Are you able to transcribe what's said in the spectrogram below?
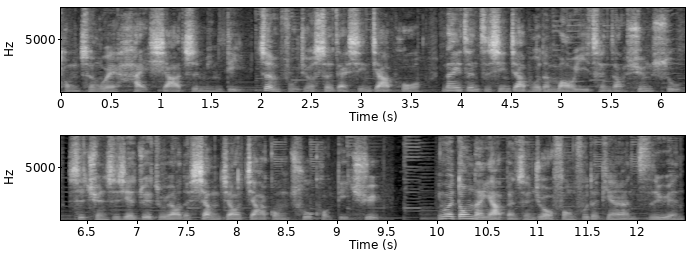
统称为海峡殖民地，政府就设在新加坡。那一阵子，新加坡。的贸易成长迅速，是全世界最主要的橡胶加工出出口地区。因为东南亚本身就有丰富的天然资源，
